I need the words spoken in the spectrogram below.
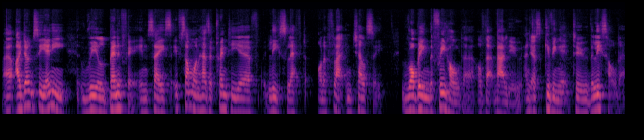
uh, I don't see any real benefit in, say, if someone has a 20 year lease left on a flat in Chelsea, robbing the freeholder of that value and Yeah. just giving it to the leaseholder.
